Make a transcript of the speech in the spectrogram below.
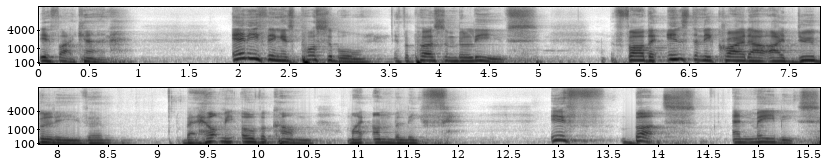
if I can? Anything is possible if a person believes. The father instantly cried out, I do believe, but help me overcome my unbelief. If, buts, and maybes.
